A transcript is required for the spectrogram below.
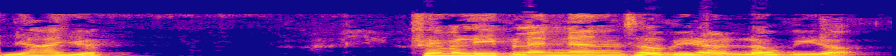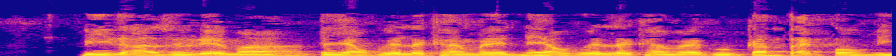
အများကြီး family planning ဆိုပြီးတော့လုပ်ပြီးတော့မိသားစုထဲမှာတယောက်ပဲလက်ခံမယ်နှစ်ယောက်ပဲလက်ခံမယ်အခုကန့်သက်ကုန်ပြီ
